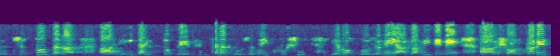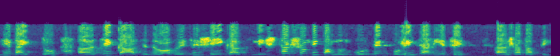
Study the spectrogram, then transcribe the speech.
নেতৃত্ব যারা এই দায়িত্ব পেয়েছেন, তারা দুজনেই খুশি এবং দুজনেই আগামী দিনে সরকারের যে দায়িত্ব যে কাজ দেওয়া হয়েছে, সেই কাজ নিষ্ঠার সঙ্গে পালন করবেন বলেই জানিয়েছে শতাব্দী।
